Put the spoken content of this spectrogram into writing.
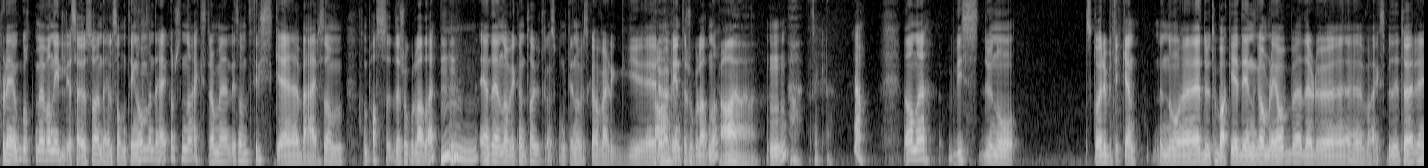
For det er jo godt med vaniljesaus og en del sånne ting òg, men det er kanskje noe ekstra med liksom friske bær som, som passer til sjokolade. Mm. Er det noe vi kan ta utgangspunkt i når vi skal velge rødvin til sjokoladen òg? Ja, ja, ja. Mm. Jeg tenker det. Ja. Men Anne, hvis du nå står i butikken Nå er du tilbake i din gamle jobb der du eh, var ekspeditør i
